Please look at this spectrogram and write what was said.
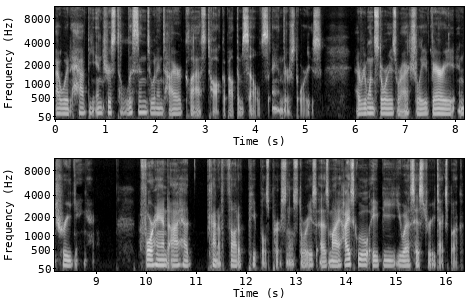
I would have the interest to listen to an entire class talk about themselves and their stories. Everyone's stories were actually very intriguing. Beforehand, I had kind of thought of people's personal stories as my high school AP US history textbook.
